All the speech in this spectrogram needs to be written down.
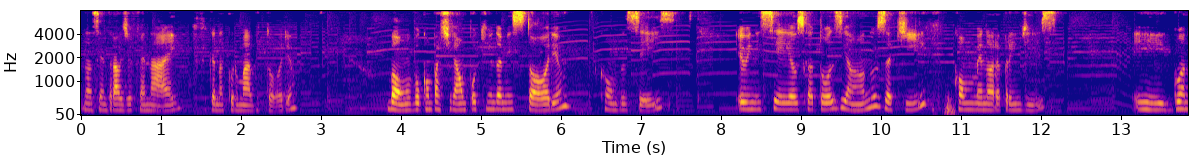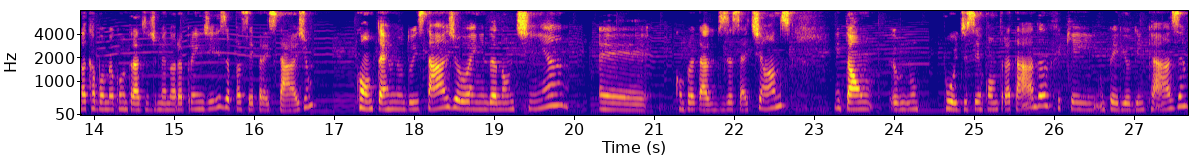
na central de FENAI, que fica na Curumá Vitória. Bom, eu vou compartilhar um pouquinho da minha história com vocês. Eu iniciei aos 14 anos aqui como menor aprendiz. E quando acabou meu contrato de menor aprendiz, eu passei para estágio. Com o término do estágio, eu ainda não tinha é, completado 17 anos, então eu não pude ser contratada, fiquei um período em casa.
